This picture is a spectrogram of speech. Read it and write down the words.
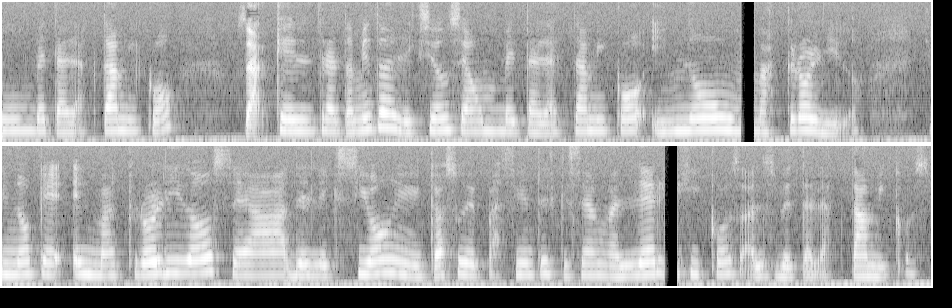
un betalactámico, o sea, que el tratamiento de elección sea un betalactámico y no un macrólido, sino que el macrólido sea de elección en el caso de pacientes que sean alérgicos a los betalactámicos.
